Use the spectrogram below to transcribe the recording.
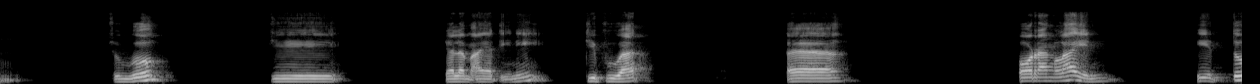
Hmm. Sungguh di dalam ayat ini dibuat eh, orang lain itu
